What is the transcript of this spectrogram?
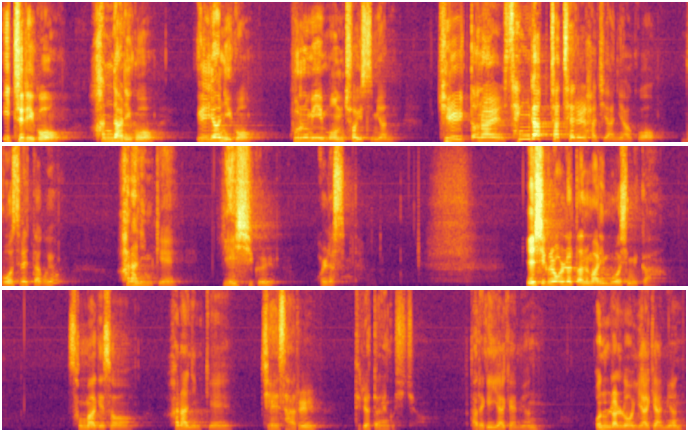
이틀이고 한 달이고 1년이고 구름이 멈춰 있으면 길 떠날 생각 자체를 하지 아니하고 무엇을 했다고요? 하나님께 예식을 올렸습니다. 예식을 올렸다는 말이 무엇입니까? 성막에서 하나님께 제사를 드렸다는 것이죠. 다르게 이야기하면 오늘날로 이야기하면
